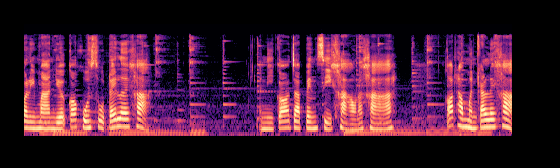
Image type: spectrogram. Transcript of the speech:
ปริมาณเยอะก็คูณสูตรได้เลยค่ะ อันนี้ก็จะเป็นสีขาวนะคะ ก็ทำเหมือนกันเลยค่ะ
